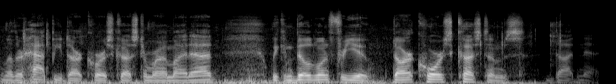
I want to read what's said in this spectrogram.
another happy Dark Horse customer I might add. We can build one for you. DarkHorseCustoms.net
